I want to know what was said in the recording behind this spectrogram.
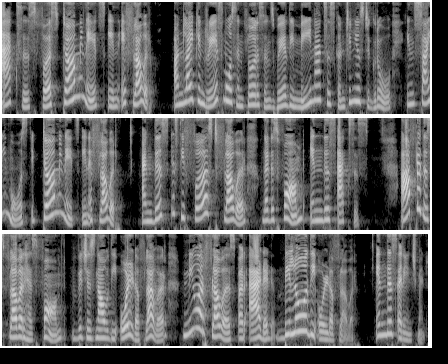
axis first terminates in a flower. Unlike in racemose inflorescence where the main axis continues to grow, in cymose it terminates in a flower. And this is the first flower that is formed in this axis. After this flower has formed, which is now the older flower, newer flowers are added below the older flower in this arrangement.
